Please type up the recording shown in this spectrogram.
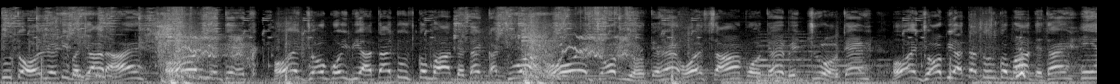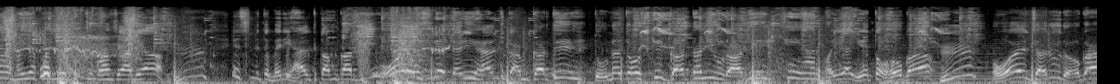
तू तो ऑलरेडी बजा रहा है। और ये देख, और जो कोई भी आता है तो उसको मार देता है, कछुआ। और जो भी होते हैं, और सांप होते हैं, बिच्छू होते हैं, और जो भी आता है तो उनको मार देता है। यार, भैया कहाँ से आ गया? इसने तो मेरी हेल्थ कम कर दी। ओए उसने तेरी हेल्थ कम कर दी। तूने तो उसकी गर्दन ही उड़ा दी। हे यार भैया ये तो होगा। हम्म? ओए ज़रूर होगा।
